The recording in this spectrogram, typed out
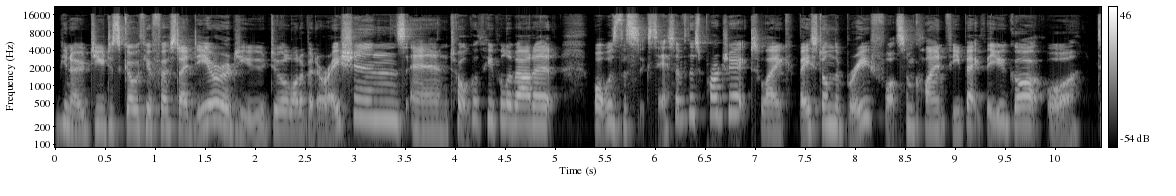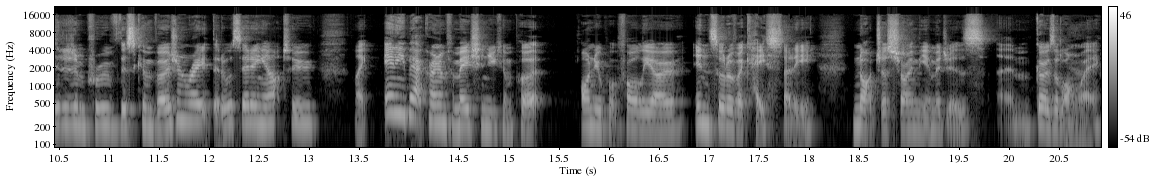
you know, do you just go with your first idea or do you do a lot of iterations and talk with people about it? What was the success of this project? Like, based on the brief, what's some client feedback that you got? Or did it improve this conversion rate that it was setting out to? Like, any background information you can put on your portfolio in sort of a case study, not just showing the images, um, goes a long yeah. way.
